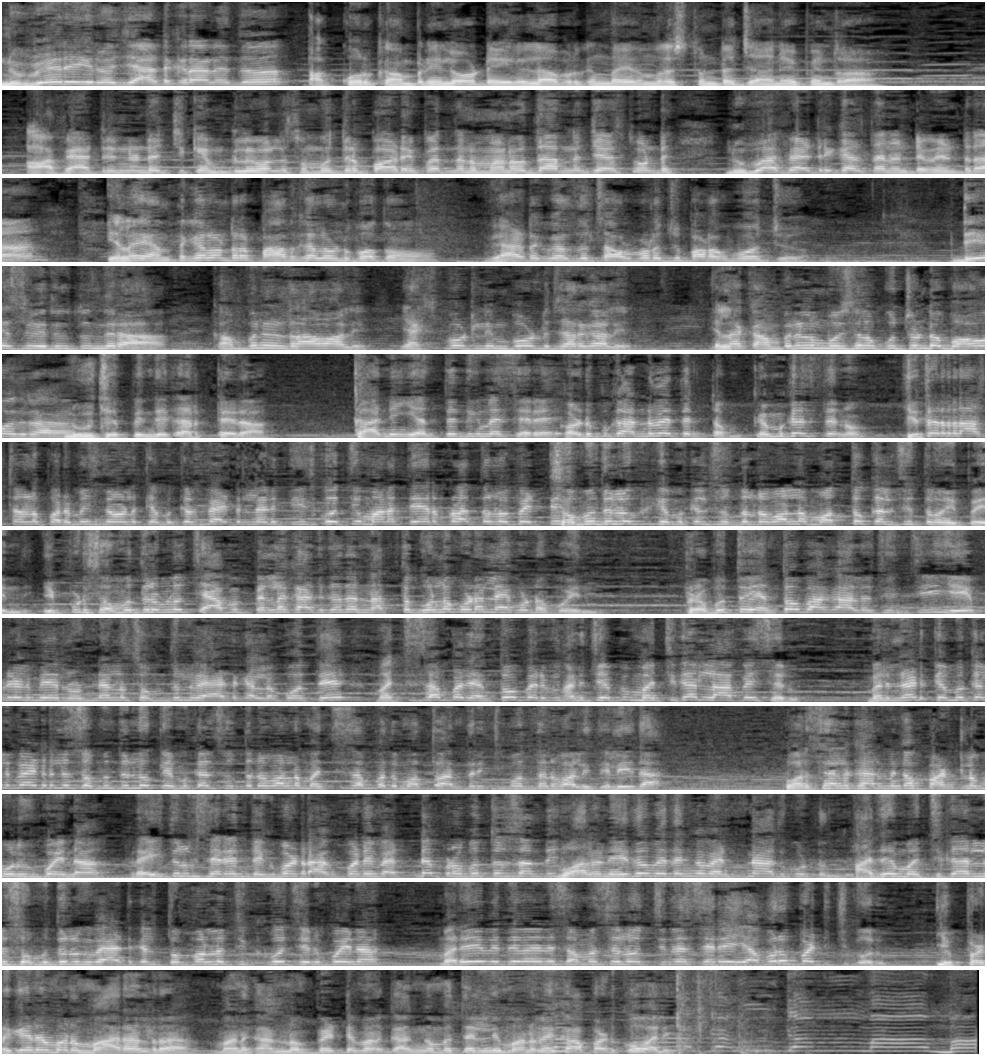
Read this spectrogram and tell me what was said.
నువ్వేరే ఈ రోజు ఆటకు రాలేదు? పక్కూరు కంపెనీలో డైలీ లేబర్ కింద ఐదు వందలు ఇస్తుంటే జాయిన్ అయిపోయినరా. ఆ ఫ్యాక్టరీ నుండి వచ్చి కెమికల్ వల్ల సముద్రం పాడైపోతుందని మన ఉదాహరణ చేస్తుంటే నువ్వు ఆ ఫ్యాక్టరీకి వెళ్తానంటే వింటరా? ఇలా ఎంతకాలం రా పాతకాలం ఉండిపోతాం. వేటకు వెళ్తే చాలు పడవచ్చు పడకపోవచ్చు. దేశం ఎదుగుతుందిరా. కంపెనీలు రావాలి. ఎక్స్పోర్ట్లు ఇంపోర్ట్లు జరగాలి. ఇలా కంపెనీలు మూసిన కూర్చుంటే బాగోదురా. నువ్వు చెప్పింది కరెక్టేరా. కానీ ఎంత దిగినా సరే కడుపుకి అన్నమే తింటాం. కెమికల్స్ తినం. ఇతర రాష్ట్రాల్లో పర్మిషన్ ఉన్న కెమికల్ ఫ్యాక్టరీలని తీసుకొచ్చి మన తీర ప్రాంతంలో పెట్టి సముద్రంలోకి కెమికల్స్ వదలడం వల్ల మొత్తం కలుషితం అయిపోయింది. ఇప్పుడు సముద్రంలో చేప పిల్ల కాదు కదా నత్త గుల్ల కూడా లేకుండా పోయింది. ప్రభుత్వం ఎంతో బాగా ఆలోచించి ఏప్రిల్ మే రెండు నెలల సముద్రంలో వేటకెళ్ళపోతే మత్స్య సంపద ఎంతో పెరుగు అని చెప్పి మత్స్యకారులు ఆపేశారు. మరి ఇలాంటి కెమికల్ ఫ్యాక్టరీలు సముద్రంలో కెమికల్స్ వదలడం వల్ల మత్స్య సంపద మొత్తం అంతరించిపోతుందని వాళ్ళకి తెలియదా వర్షాల కారణంగా పంటలు మునిగిపోయినా రైతులకు సరైన దిగుబడి రాకపోయినా వెంటనే ప్రభుత్వం సంధి వాళ్ళని ఏదో విధంగా వెంటనే ఆదుకుంటుంది. అదే మత్స్యకారులు సముద్రంలో వేటకెళ్ళి తుఫాన్లో చిక్కుకో చనిపోయినా మరే విధమైన సమస్యలు వచ్చినా సరే ఎవరు పట్టించుకోరు. ఇప్పటికైనా మనం మారాలరా. మనకు అన్నం పెట్టి మన గంగమ్మ తల్లిని మనమే కాపాడుకోవాలి.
